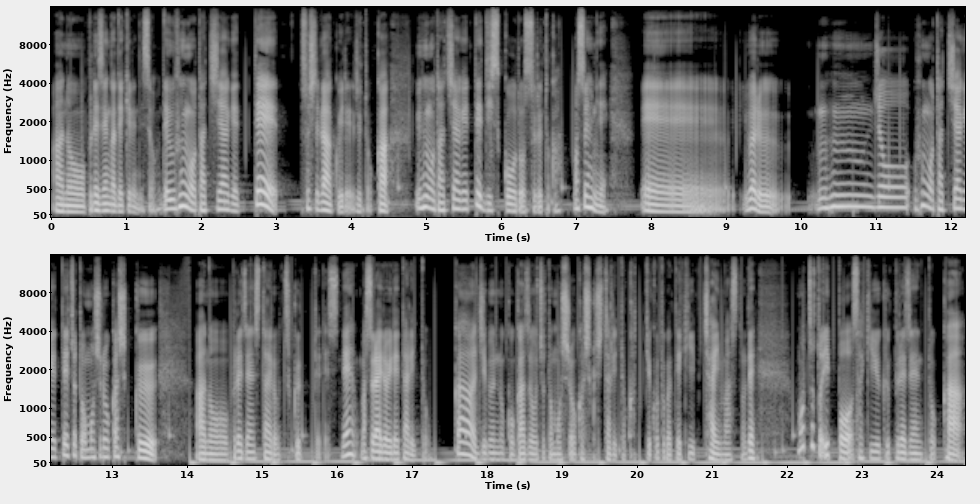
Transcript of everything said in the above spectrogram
あのプレゼンができるんですよ。で、ウフンを立ち上げて、そしてラーク入れるとか、 mmhmm を立ち上げて Discord をするとか、まあ、そういうふうにね、えー、いわゆる、 mmhmm 上、 mmhmm を立ち上げて、ちょっと面白おかしく、あのプレゼンスタイルを作ってですね、まあ、スライドを入れたりとか、自分のこう画像をちょっと面白おかしくしたりとかっていうことができちゃいますので、もうちょっと一歩先行くプレゼンとか、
